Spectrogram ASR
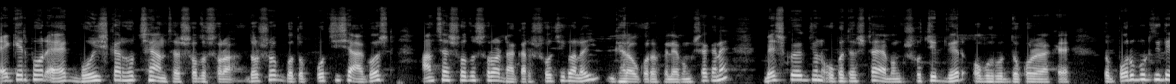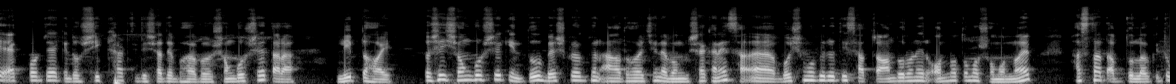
একের পর এক বহিষ্কার হচ্ছে আনসার সদস্যরা। দর্শক, গত পঁচিশে আগস্ট আনসার সদস্যরা ঢাকার সচিবালয় ঘেরাও করে ফেলে এবং সেখানে বেশ কয়েকজন উপদেষ্টা এবং সচিবদের অবরুদ্ধ করে রাখে। তো পরবর্তীতে এক পর্যায়ে কিন্তু শিক্ষার্থীদের সাথে ভয়াবহ সংঘর্ষে তারা লিপ্ত হয়। তো সেই সংঘর্ষে কিন্তু বেশ কয়েকজন আহত হয়েছেন এবং সেখানে বৈষম্য বিরোধী ছাত্র আন্দোলনের অন্যতম সমন্বয়ক হাসনাত আবদুল্লাহ কিন্তু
